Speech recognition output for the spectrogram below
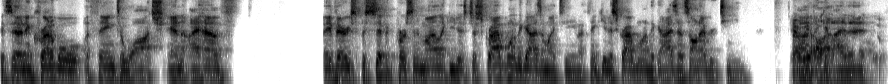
it's an incredible thing to watch, and I have a very specific person in mind. Like you just described one of the guys on my team. I think you described one of the guys that's on every team. Yeah, we uh, all the guy that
